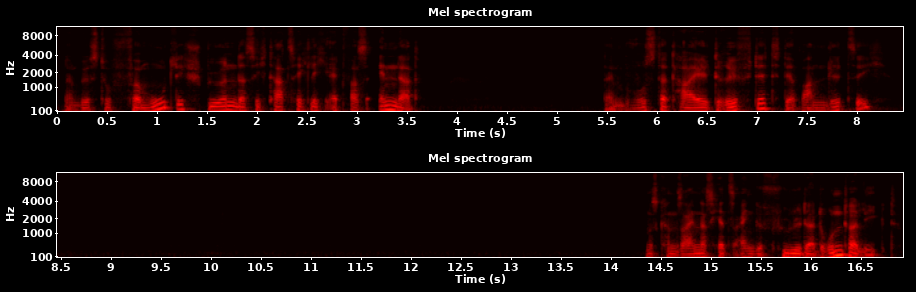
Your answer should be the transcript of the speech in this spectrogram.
Und dann wirst du vermutlich spüren, dass sich tatsächlich etwas ändert. Dein bewusster Teil driftet, der wandelt sich. Und es kann sein, dass jetzt ein Gefühl darunter liegt.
